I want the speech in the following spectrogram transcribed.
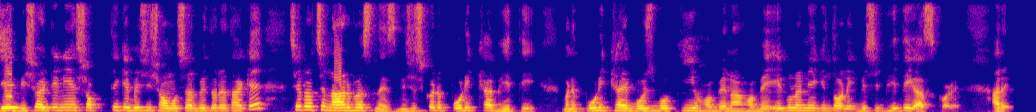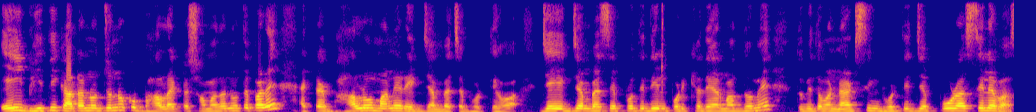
যে বিষয়টি নিয়ে সব থেকে বেশি সমস্যার ভিতরে থাকে, সেটা হচ্ছে নার্ভাসনেস বিশেষ করে পরীক্ষা ভীতি। মানে পরীক্ষায় বসবো কি হবে না হবে, এগুলো নিয়ে কিন্তু অনেক বেশি ভীতি কাজ করে। আর এই ভীতি কাটানোর জন্য খুব ভালো একটা সমাধান হতে পারে, একটা ভালো মানের এক্সাম ব্যাচে ভর্তি হওয়া। যে এক্সাম ব্যাচে প্রতিদিন পরীক্ষা দেওয়ার মাধ্যমে তুমি তোমার নার্সিং ভর্তির যে পুরা সিলেবাস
